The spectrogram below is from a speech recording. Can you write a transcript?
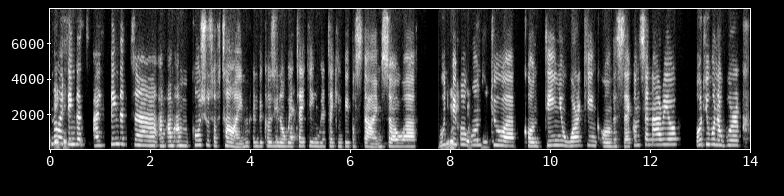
no, I think that I think that uh, I'm, I'm I'm conscious of time, and because you know we're taking we're taking people's time. So, uh, would people want to uh, continue working on the second scenario, or do you want to work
